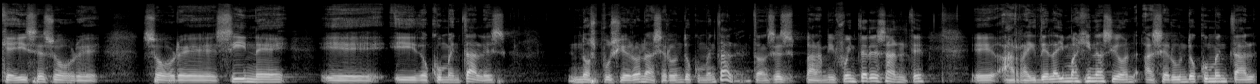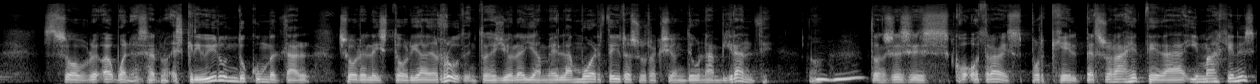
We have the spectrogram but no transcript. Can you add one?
que hice sobre, sobre cine eh, y documentales, nos pusieron a hacer un documental. Entonces, para mí fue interesante, eh, a raíz de la imaginación, hacer un documental sobre, ah, bueno, escribir un documental sobre la historia de Ruth. Entonces yo le llamé La muerte y resurrección de una migrante. Entonces es otra vez, porque el personaje te da imágenes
